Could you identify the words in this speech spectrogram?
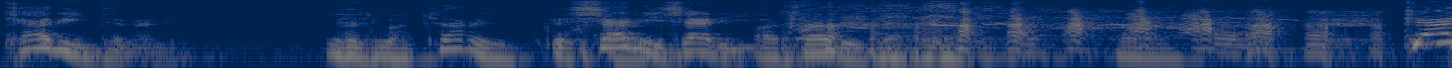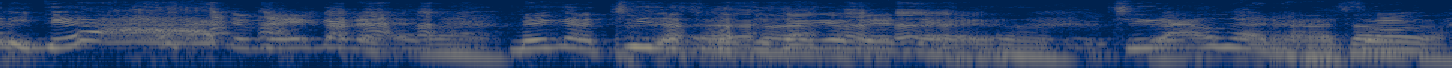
キャリーって何？いや今キャリー。シャリーシャリ。ーあシャリ キャリーであーって目から目から血出し持って。叫ぶやつ違うがなその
